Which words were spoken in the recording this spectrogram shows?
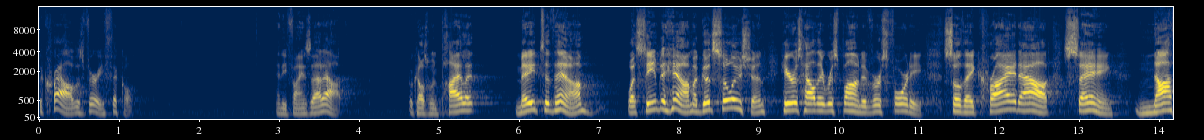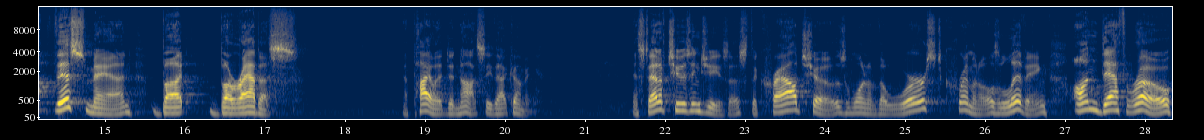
the crowd was very fickle. And he finds that out. Because when Pilate made to them what seemed to him a good solution, here's how they responded. Verse 40. So they cried out, saying, Not this man, but Barabbas. Now, Pilate did not see that coming. Instead of choosing Jesus, the crowd chose one of the worst criminals living on death row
